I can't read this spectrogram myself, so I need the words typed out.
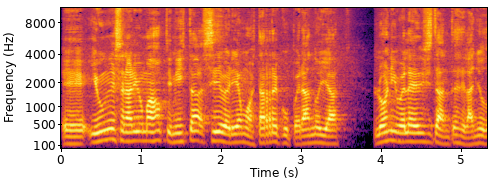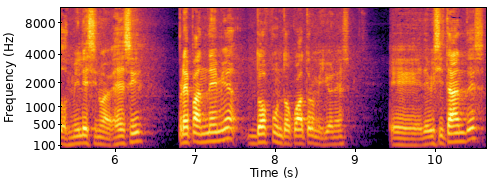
y un escenario más optimista, sí deberíamos estar recuperando ya los niveles de visitantes del año 2019, es decir, Prepandemia, 2.4 millones eh, de visitantes,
